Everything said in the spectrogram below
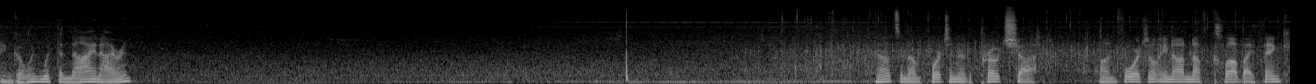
And going with the 9 iron. That's an unfortunate approach shot. Unfortunately, not enough club, I think.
